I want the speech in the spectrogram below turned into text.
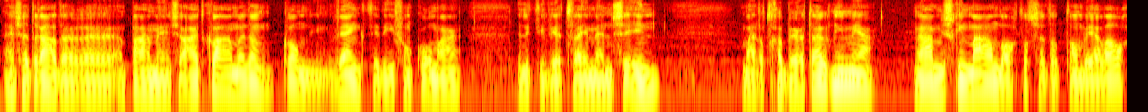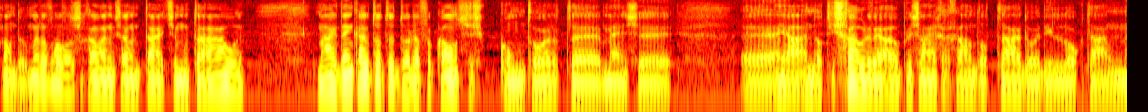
En zodra er eh, een paar mensen uitkwamen, dan kwam die, wenkte die van kom maar. Dan liet hij weer twee mensen in. Maar dat gebeurt ook niet meer. Nou, misschien maandag dat ze dat dan weer wel gaan doen. Maar dat hadden ze gewoon zo'n tijdje moeten houden. Maar ik denk ook dat het door de vakanties komt hoor. Dat eh, mensen... en, ja, en dat die scholen weer open zijn gegaan. Dat daardoor die lockdown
